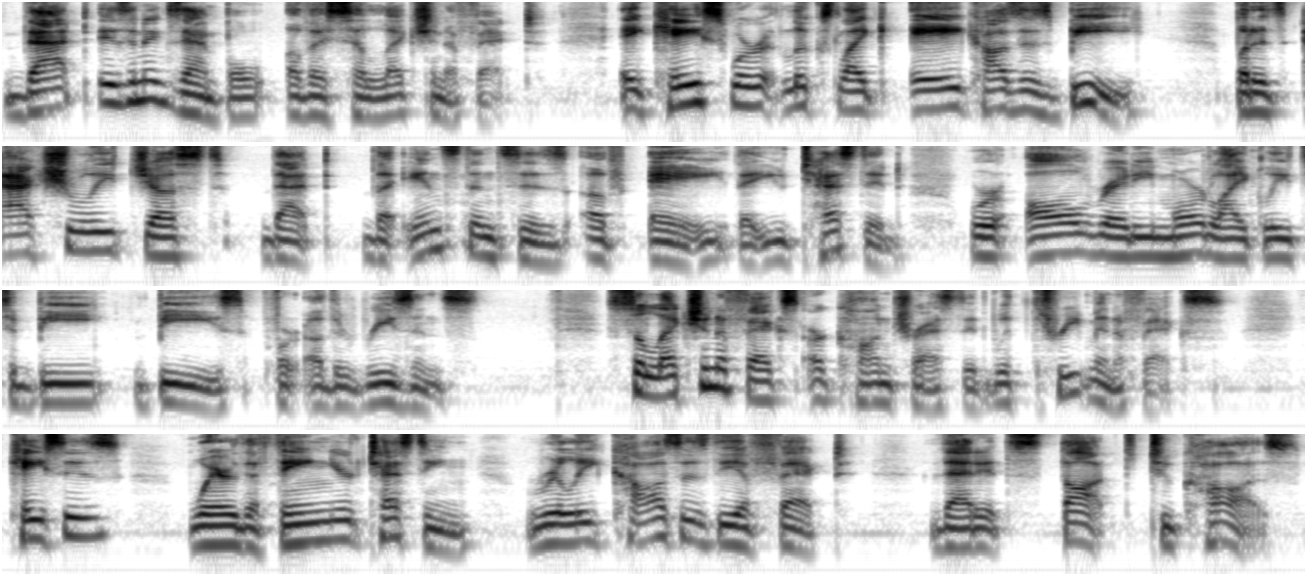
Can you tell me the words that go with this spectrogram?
That is an example of a selection effect, a case where it looks like A causes B but it's actually just that the instances of A that you tested were already more likely to be B's for other reasons. Selection effects are contrasted with treatment effects, cases where the thing you're testing really causes the effect that it's thought to cause.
